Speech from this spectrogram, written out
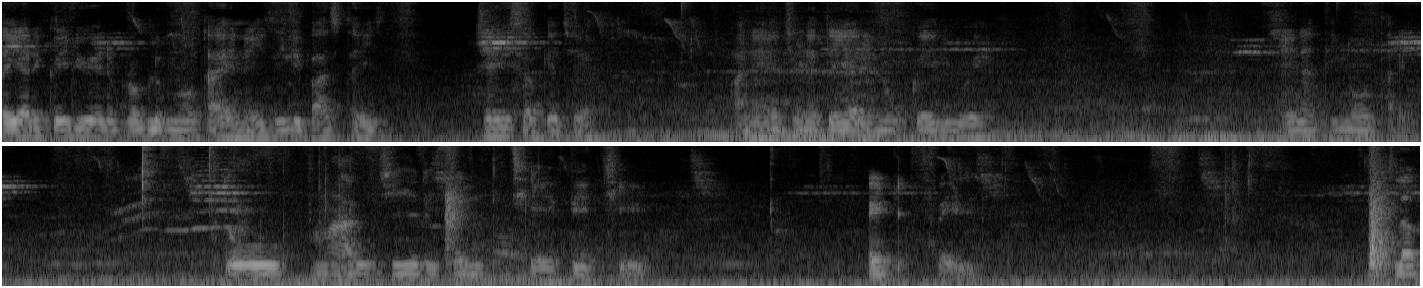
તૈયારી કરી હોય એને પ્રોબ્લેમ ન થાય અને ઇઝીલી પાસ થઈ જઈ શકે છે. અને જેણે તૈયારી ન કરી હોય, એનાથી ન થાય. તો મારું જે રિઝલ્ટ છે તે છે પેટ ફેલ્ડ મતલબ,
